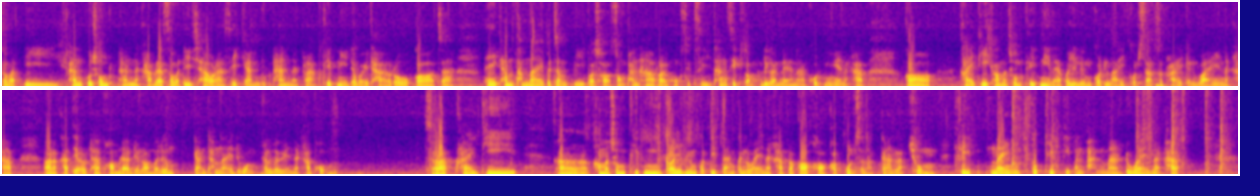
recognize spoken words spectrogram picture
สวัสดีท่านผู้ชมทุกท่านนะครับ และสวัสดีชาวราศีกันทุกท่านนะครับ คลิปนี้เดวอยทาโร่ก็จะให้คำทำนายประจำปี พศ 2564 ทั้ง 12 เดือนในอนาคตนี้นะครับ ก็ใครที่เข้ามาชมคลิปนี้แล้วก็อย่าลืมกดไลค์กด Subscribe กันไว้นะครับเอาละครับเดี๋ยวถ้าพร้อมแล้วเดี๋ยวเรามาเริ่มการทำนายดวงกันเลยนะครับผมสำหรับใครที่เข้ามาชมคลิปนี้ก็อย่าลืมกดติดตามกันไว้นะครับ แล้วก็ขอขอบคุณสำหรับการรับชม คลิปในทุกคลิปที่ผ่านๆมาด้วยนะครับ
